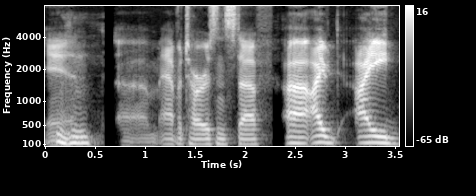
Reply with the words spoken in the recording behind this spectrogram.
and um, avatars and stuff. Uh, I I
